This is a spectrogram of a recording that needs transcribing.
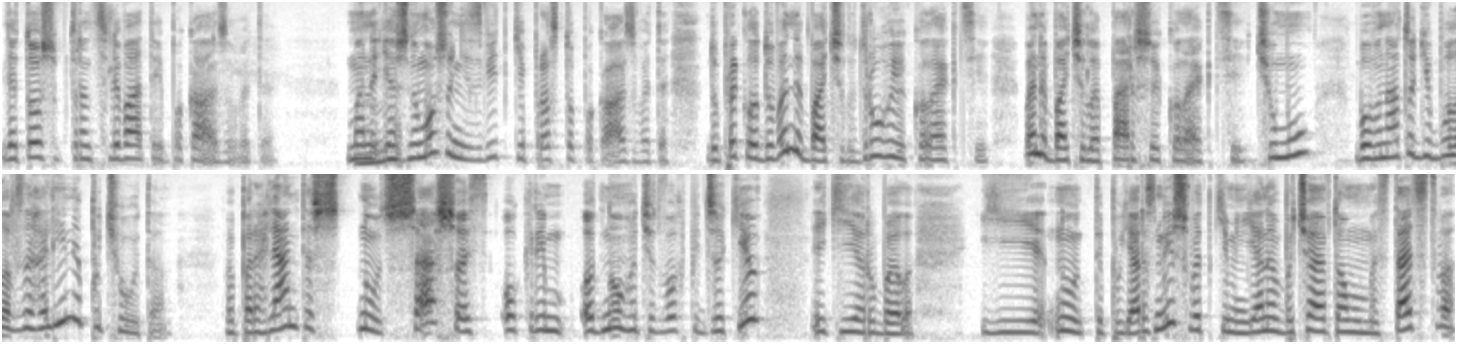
для того, щоб транслювати і показувати. Мене, Ну. Я ж не можу ні звідки просто показувати. До прикладу, ви не бачили другої колекції, ви не бачили першої колекції. Чому? Бо вона тоді була взагалі не почута. Ви перегляньте ну, ще щось, окрім одного чи двох піджаків, які я робила. І ну, типу, я розумію, що ви такі мені, я не вбачаю в тому мистецтва.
